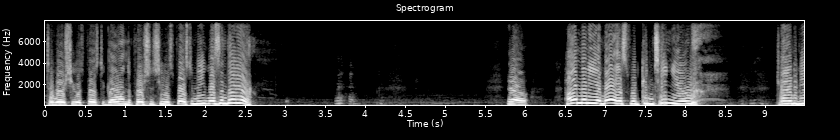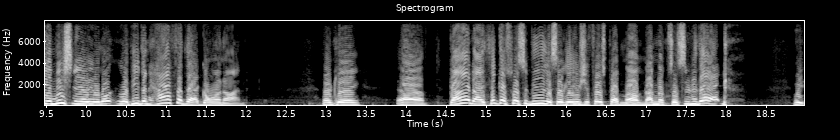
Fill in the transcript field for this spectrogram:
to where she was supposed to go and the person she was supposed to meet wasn't there. you know, how many of us would continue trying to be a missionary with, with even half of that going on? Okay, uh, God, I think I'm supposed to do this. Okay, here's your first problem. Well, I'm not supposed to do that. we,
